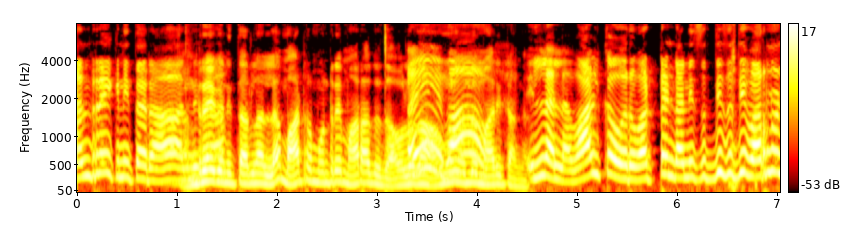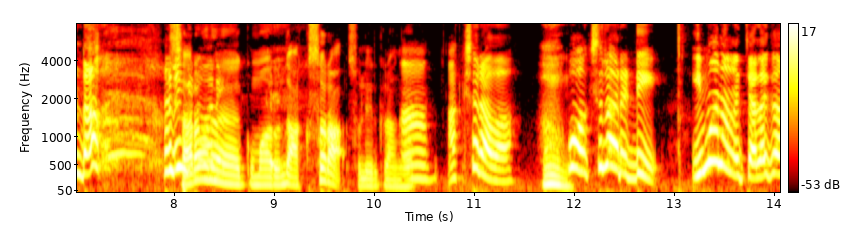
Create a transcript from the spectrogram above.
அன்றே கிணித்தாரா? அன்றே கணித்தார்லாம் இல்ல மாற்றம் ஒன்றே மாறாதது. அவ்வளவுதான். அவங்க வந்து மாறிட்டாங்க. இல்ல இல்ல வாழ்க்கை ஒரு வட்டம்டா நீ சுத்தி சுத்தி வரணும்டா. சரவணகுமார் வந்து அக்ஷரா சொல்லியிருக்காங்க அக்ஷராவா? ஓ அக்ஷரா ரெட்டி. இம்மா நான் அழகா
